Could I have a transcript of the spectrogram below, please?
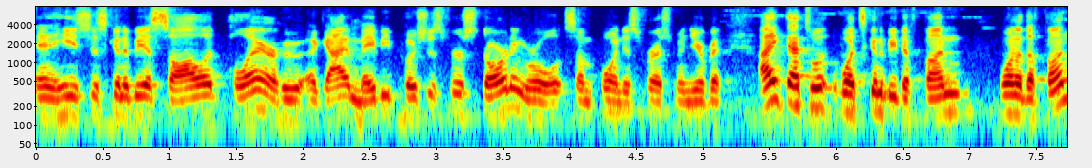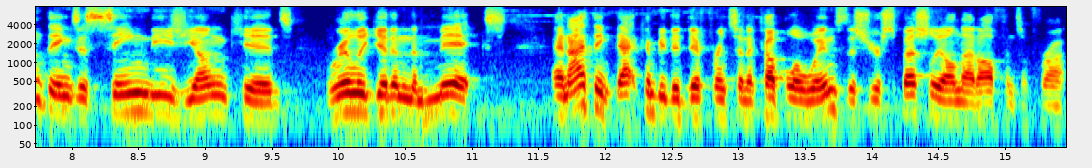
and he's just going to be a solid player who a guy maybe pushes for a starting role at some point his freshman year. But I think that's what, what's going to be the fun. One of the fun things is seeing these young kids really get in the mix. And I think that can be the difference in a couple of wins this year, especially on that offensive front.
